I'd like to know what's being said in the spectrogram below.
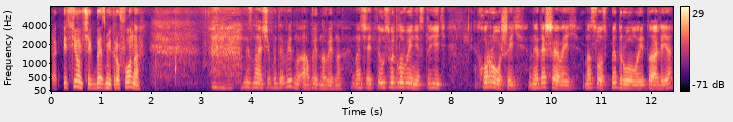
Так, підсйомчик без мікрофона. Не знаю, чи буде видно. А, видно, видно. Значить, у свердловині стоїть хороший, недешевий насос Педроло Італія,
